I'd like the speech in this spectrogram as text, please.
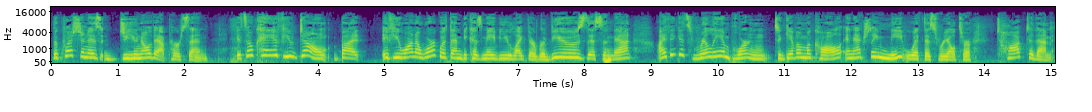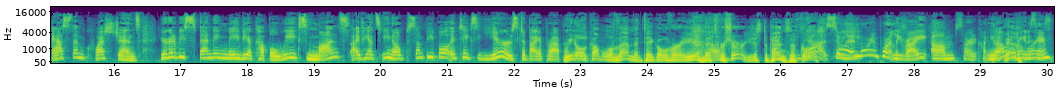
The question is, do you know that person? It's okay if you don't, but if you want to work with them because maybe you like their reviews, this and that, I think it's really important to give them a call and actually meet with this realtor. Talk to them, ask them questions. You're going to be spending maybe a couple weeks, months. I've had, you know, some people, it takes years to buy a property. we know a couple of them that take over a year. That's for sure. It just depends, of course. Yeah, so well, and more importantly, right? Um, sorry to cut you No, off. What no were you going to say?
